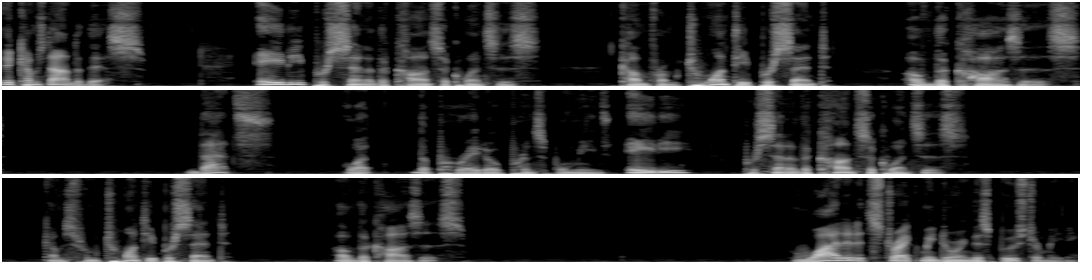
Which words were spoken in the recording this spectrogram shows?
It comes down to this 80% of the consequences come from 20% of the causes. That's what the Pareto principle means. 80% of the consequences comes from 20% of the causes. Why did it strike me during this booster meeting?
